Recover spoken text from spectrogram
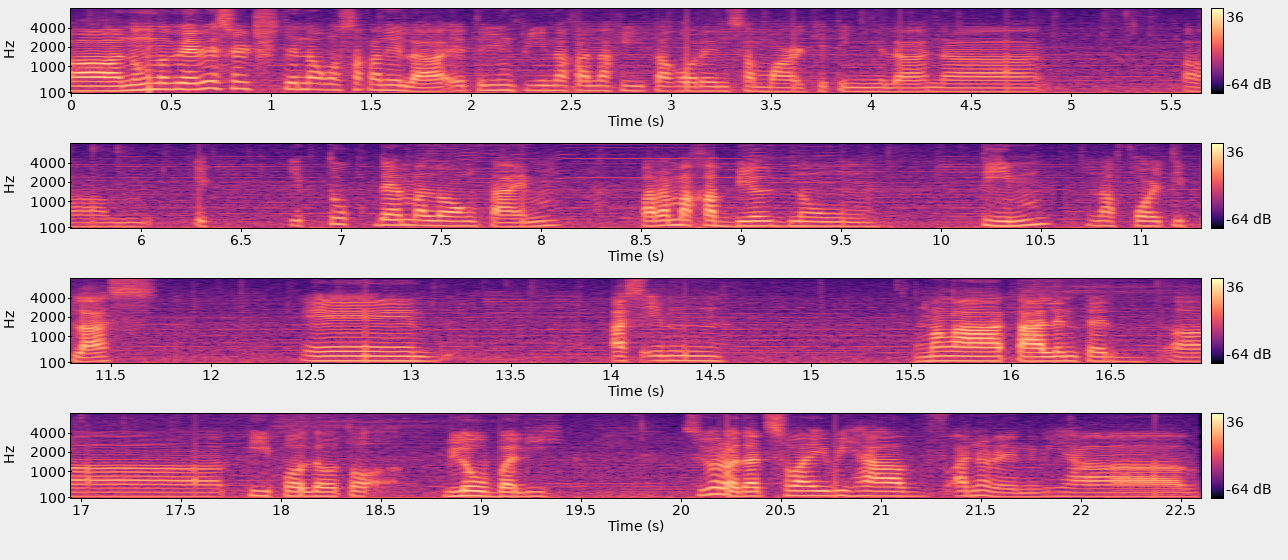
Uh, nung nagre-research din ako sa kanila, ito yung pinaka nakita ko rin sa marketing nila na um, it, it took them a long time para makabuild nung team na 40 plus and as in mga talented uh, people daw to globally. Siguro that's why we have ano rin, we have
